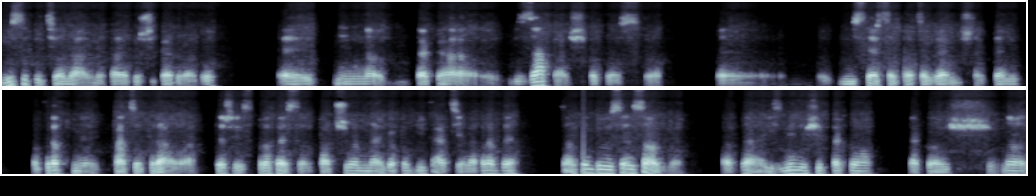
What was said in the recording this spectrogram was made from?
instytucjonalnych, ale też i kadrowych. E, no, taka zapaść po prostu Ministerstwa Spraw Zagranicznych, ten okropny facet Rała, też jest profesor, patrzyłem na jego publikacje, naprawdę całkiem były sensowne, prawda? I zmienił się w taką jakąś no,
